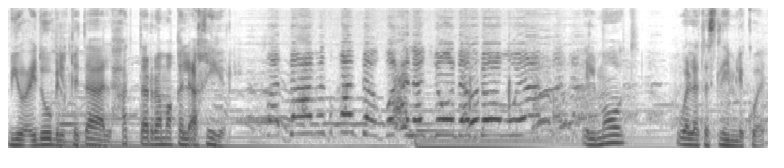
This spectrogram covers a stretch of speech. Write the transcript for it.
بيوعدوه بالقتال حتى الرمق الأخير. صدام تقدم بدوم ويا الموت ولا تسليم الكويت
